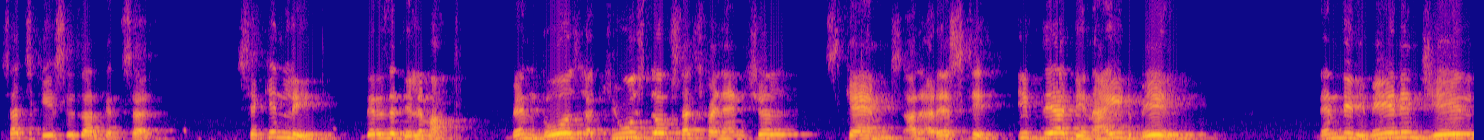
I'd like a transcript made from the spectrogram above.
such cases are concerned. Secondly, there is a dilemma. When those accused of such financial scams are arrested, if they are denied bail, then they remain in jail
